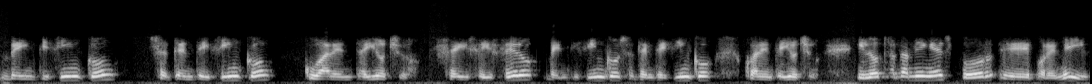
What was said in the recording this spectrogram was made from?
25 75 48. 660 25 75 48 y la otra también es por eh, por email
